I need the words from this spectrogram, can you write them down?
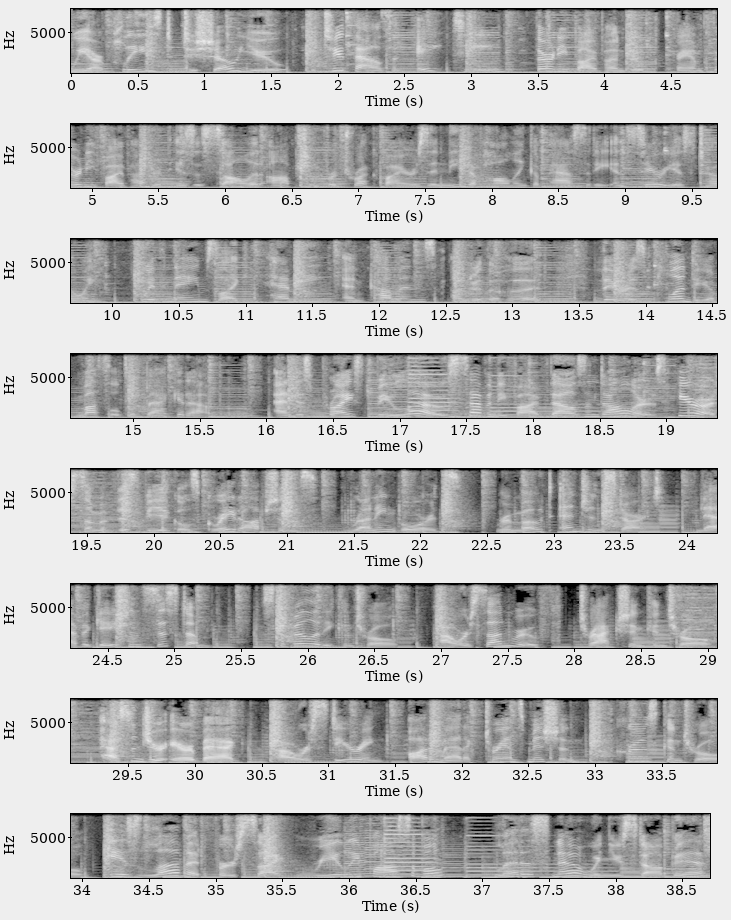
We are pleased to show you the 2018 3500. Ram 3500 is a solid option for truck buyers in need of hauling capacity and serious towing. With names like Hemi and Cummins under the hood, there is plenty of muscle to back it up and is priced below $75,000. Here are some of this vehicle's great options. Running boards, remote engine start, navigation system, stability control, power sunroof, traction control, passenger airbag, power steering, automatic transmission, cruise control. Is love at first sight really possible? Let us know when you stop in.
